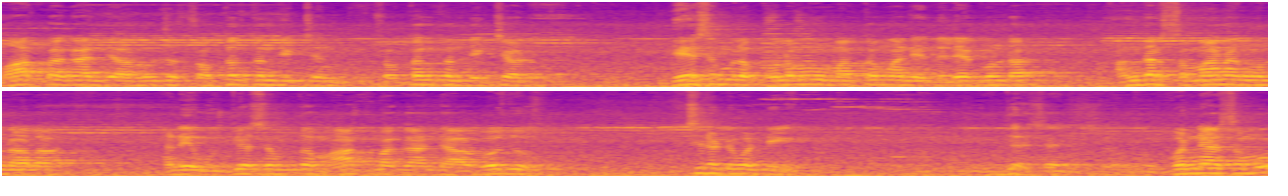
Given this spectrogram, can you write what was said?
మహాత్మా గాంధీ ఆ రోజు స్వతంత్రం తెచ్చింది స్వతంత్రం తెచ్చాడు. దేశంలో కులము మతం అనేది లేకుండా అందరు సమానంగా ఉండాలా అనే ఉద్దేశంతో మహాత్మా గాంధీ ఆ రోజు ఇచ్చినటువంటి ఉపన్యాసము.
